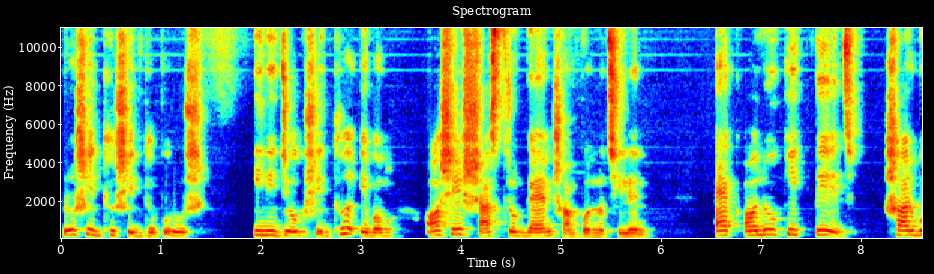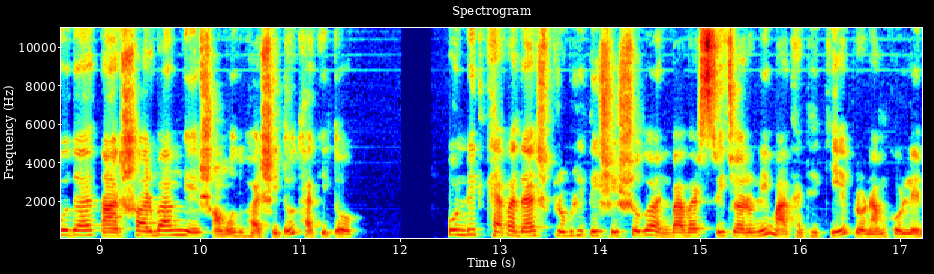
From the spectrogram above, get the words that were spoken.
প্রসিদ্ধ সিদ্ধ পুরুষ। ইনি যোগ সিদ্ধ এবং অশেষ শাস্ত্র জ্ঞান সম্পন্ন ছিলেন। এক অলৌকিক তেজ সর্বদা তার সর্বাঙ্গে সমুদ্ভাসিত থাকিত। পণ্ডিত খ্যাপাদাস প্রভৃতি শিষ্যগণ বাবার শ্রীচরণে মাথা ঠেকিয়ে প্রণাম করলেন।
